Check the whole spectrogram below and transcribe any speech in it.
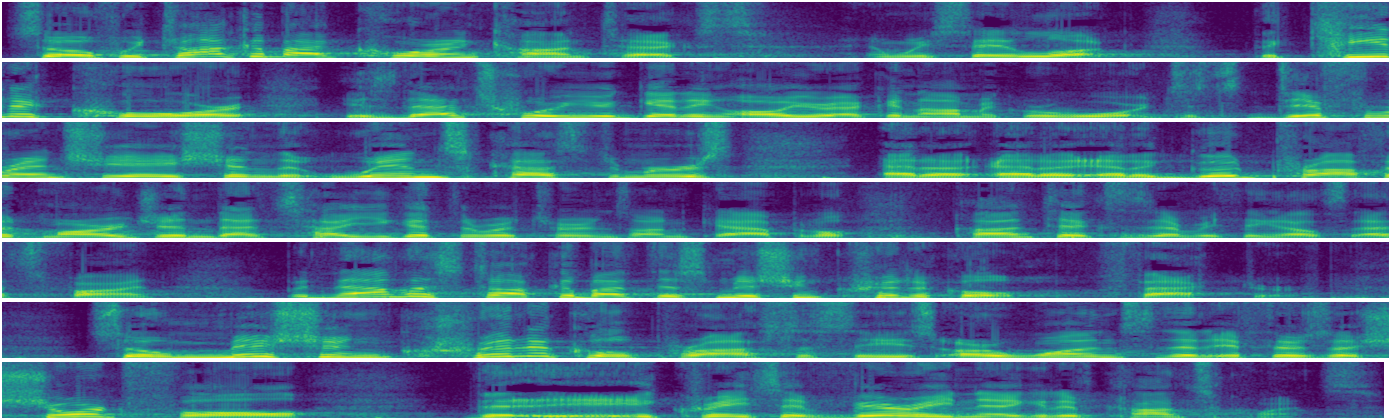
So, if we talk about core and context, and we say, look, the key to core is that's where you're getting all your economic rewards. It's differentiation that wins customers at a, at a, at a good profit margin. That's how you get the returns on capital. Context is everything else. That's fine. But now let's talk about this mission critical factor. So mission critical processes are ones that if there's a shortfall, it creates a very negative consequence.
